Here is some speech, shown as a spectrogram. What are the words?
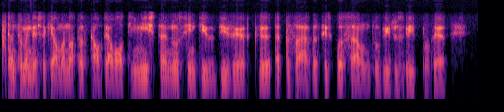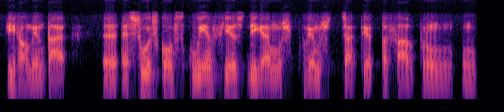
Portanto, também deixo aqui uma nota de cautela otimista, no sentido de dizer que, apesar da circulação do vírus gripe poder vir a aumentar, as suas consequências, digamos, podemos já ter passado por um, um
